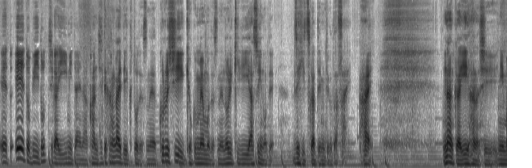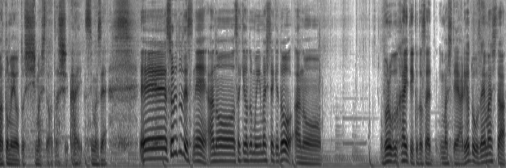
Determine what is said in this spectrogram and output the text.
えーと、A と B どっちがいいみたいな感じで考えていくとですね苦しい局面もですね乗り切りやすいので是非使ってみてください。はい。なんかいい話にまとめようとしました私。はい。すいません。えー、それとですねあのー、先ほども言いましたけどあのーブログ書いてくださいましてありがとうございました。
